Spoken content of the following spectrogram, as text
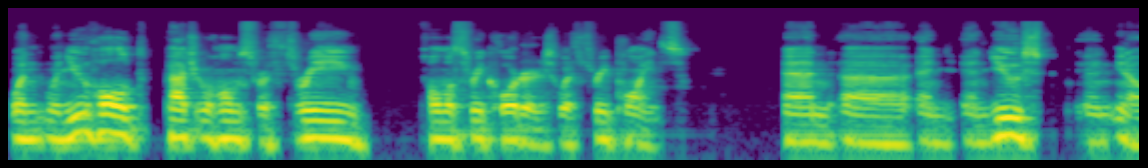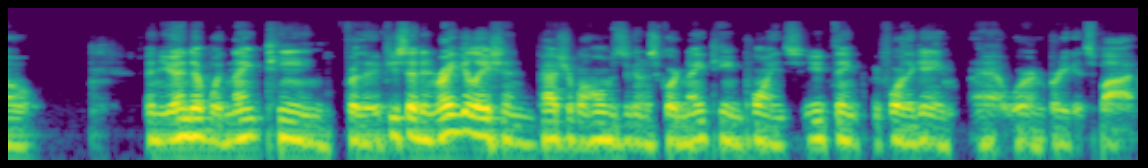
when when you hold Patrick Mahomes for three, almost three quarters with three points, and uh, and and you and you know and you end up with 19 for the. If you said in regulation, Patrick Mahomes is going to score 19 points, you'd think before the game, yeah, we're in a pretty good spot.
